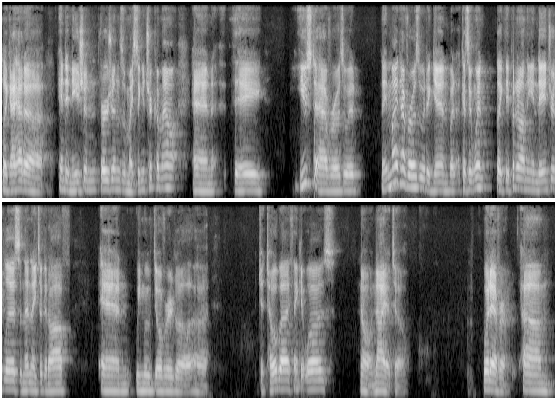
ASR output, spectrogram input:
like I had a Indonesian versions of my signature come out, and they used to have rosewood. They might have rosewood again, but because it went like they put it on the endangered list and then they took it off, and we moved over to. Uh, Jatoba, I think it was. No, Nyatoh. Whatever. Um,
